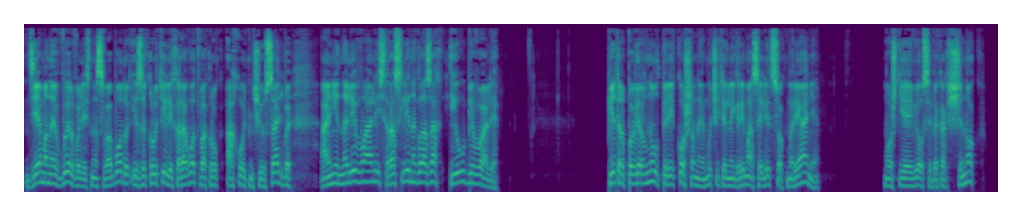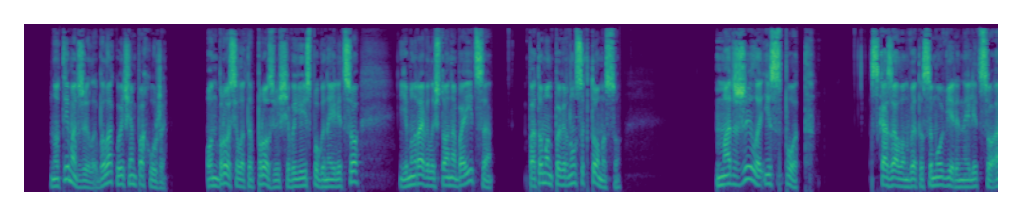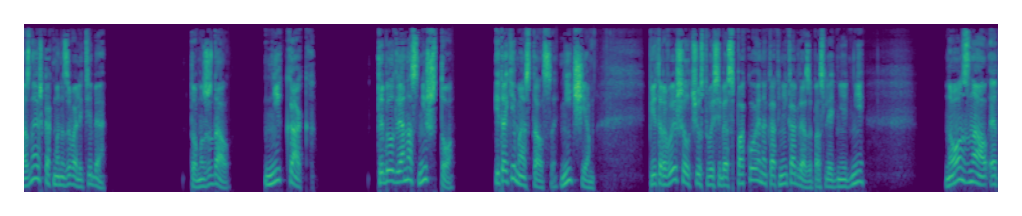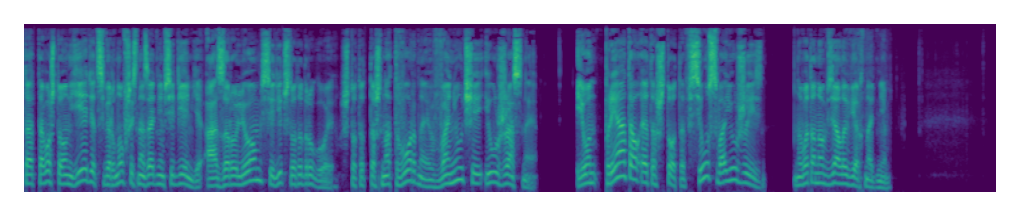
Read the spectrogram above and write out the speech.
Демоны вырвались на свободу и закрутили хоровод вокруг охотничьей усадьбы. Они наливались, росли на глазах и убивали. Питер повернул перекошенное мучительной гримасой лицо к Мариане. Может, я и вел себя как щенок, но ты, Маджила, была кое-чем похуже. Он бросил это прозвище в ее испуганное лицо. Ему нравилось, что она боится. Потом он повернулся к Томасу. «Маджила и Спот», — сказал он в это самоуверенное лицо. «А знаешь, как мы называли тебя?» Томас ждал. «Никак. Ты был для нас ничто. И таким и остался. Ничем». Питер вышел, чувствуя себя спокойно, как никогда за последние дни, — но он знал это от того, что он едет, свернувшись на заднем сиденье, а за рулем сидит что-то другое, что-то тошнотворное, вонючее и ужасное. И он прятал это что-то всю свою жизнь, но вот оно взяло верх над ним.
